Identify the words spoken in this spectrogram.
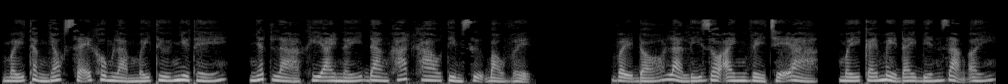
Mấy thằng nhóc sẽ không làm mấy thứ như thế, nhất là khi ai nấy đang khát khao tìm sự bảo vệ. Vậy đó là lý do anh về trễ à, mấy cái mề đay biến dạng ấy.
